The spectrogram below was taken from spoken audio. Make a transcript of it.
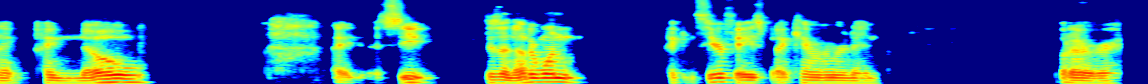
and I I know I see there's another one I can see her face but I can't remember her name. Whatever.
